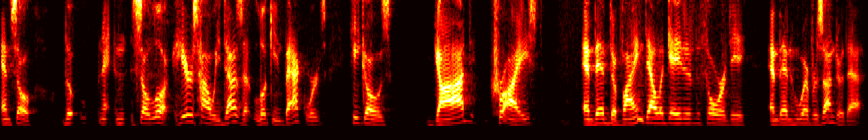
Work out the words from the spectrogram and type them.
And so, the, so look, here's how he does it looking backwards. He goes, God, Christ, and then divine delegated authority, and then whoever's under that.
